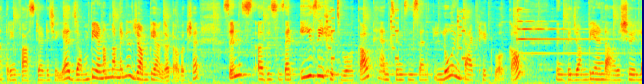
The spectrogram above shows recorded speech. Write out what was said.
അത്രയും ഫാസ്റ്റായിട്ട് ചെയ്യുക ജമ്പ് ചെയ്യണം എന്നുണ്ടെങ്കിൽ ജമ്പ് ചെയ്യാം കേട്ടോ. പക്ഷേ since this is an easy HIIT workout and since is an low impact HIIT workout നിങ്ങൾക്ക് ജമ്പ് ചെയ്യേണ്ട ആവശ്യമില്ല.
